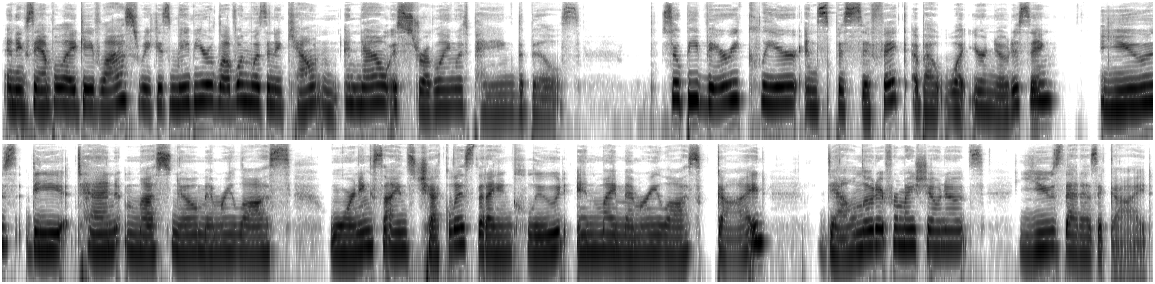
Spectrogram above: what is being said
an example I gave last week is maybe your loved one was an accountant and now is struggling with paying the bills. So be very clear and specific about what you're noticing. Use the 10 must know memory loss warning signs checklist that I include in my memory loss guide. Download it from my show notes. Use that as a guide.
